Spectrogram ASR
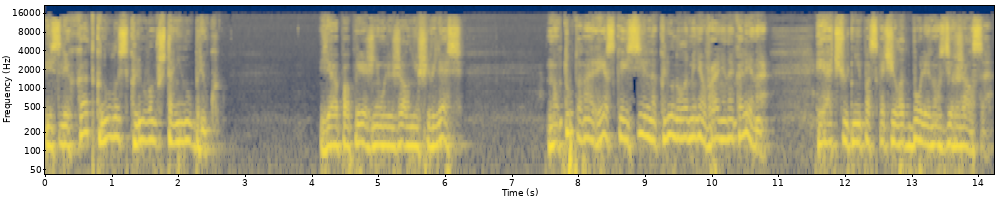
и слегка ткнулась клювом в штанину брюк. Я по-прежнему лежал, не шевелясь, но тут она резко и сильно клюнула меня в раненое колено. Я чуть не подскочил от боли, но сдержался.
